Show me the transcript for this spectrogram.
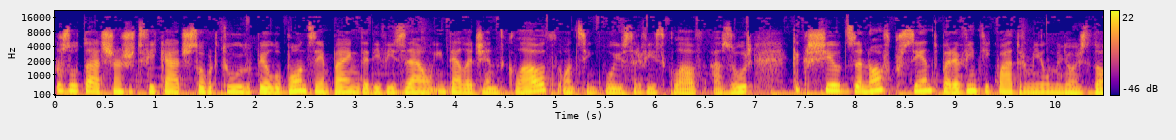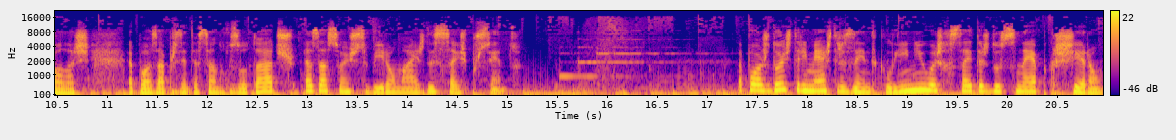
Os resultados são justificados sobretudo pelo bom desempenho da divisão Intelligent Cloud, onde se inclui o serviço Cloud Azure, que cresceu 19% para 24 mil milhões de dólares. Após a apresentação de resultados, as ações subiram mais de 6%. Após dois trimestres em declínio, as receitas do Snap cresceram.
